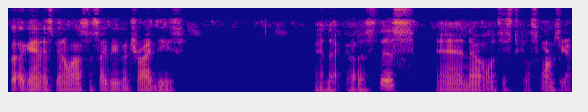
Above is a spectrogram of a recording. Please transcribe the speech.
But again, it's been a while since I've even tried these. And that got us this. And now it wants us to kill swarms again.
